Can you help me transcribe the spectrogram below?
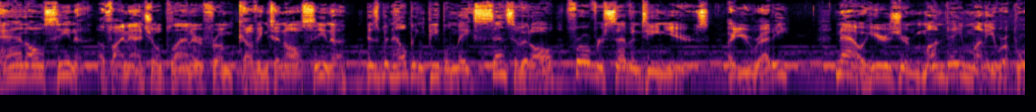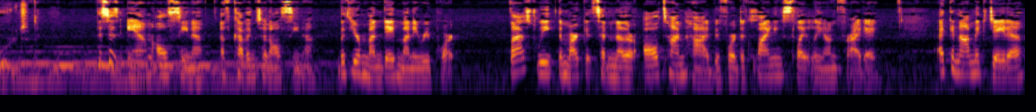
Ann Alsina, a financial planner from Covington Alsina, has been helping people make sense of it all for over 17 years. Are you ready? Now, here's your Monday Money Report. This is Ann Alsina of Covington Alsina with your Monday Money Report. Last week, the market set another all time high before declining slightly on Friday. Economic data,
